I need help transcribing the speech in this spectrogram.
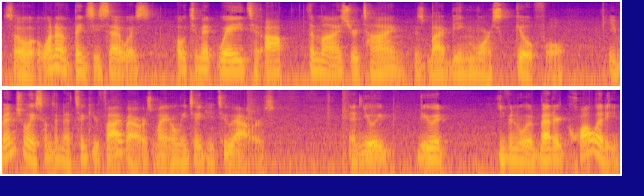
So one of the things he said was ultimate way to optimize your time is by being more skillful. Eventually something that took you five hours might only take you two hours and you do it even with better quality.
